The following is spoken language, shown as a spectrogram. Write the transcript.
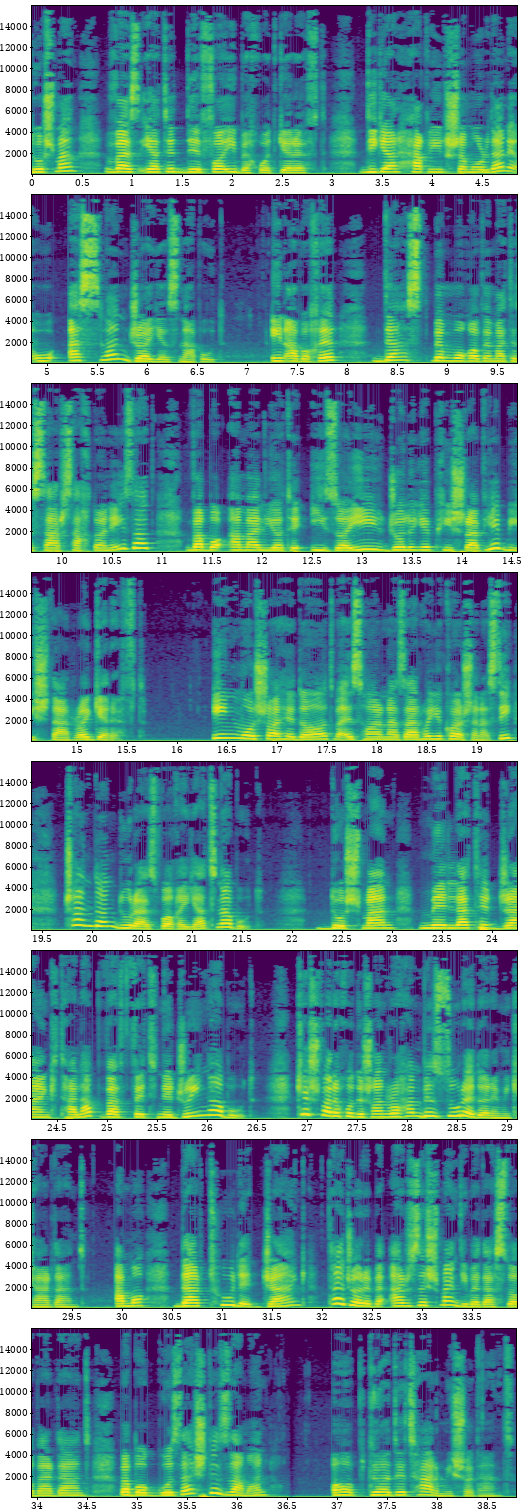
دشمن وضعیت دفاعی به خود گرفت دیگر حقیر شمردن او اصلا جایز نبود این اواخر دست به مقاومت سرسختانه ای زد و با عملیات ایزایی جلوی پیشروی بیشتر را گرفت. این مشاهدات و اظهار نظرهای کارشناسی چندان دور از واقعیت نبود. دشمن ملت جنگ طلب و فتنجویی نبود. کشور خودشان را هم به زور اداره می کردند. اما در طول جنگ تجارب ارزشمندی به دست آوردند و با گذشت زمان آبداده تر می شدند.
